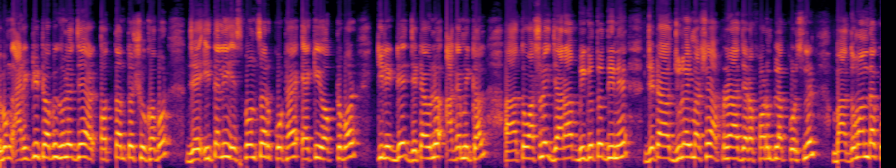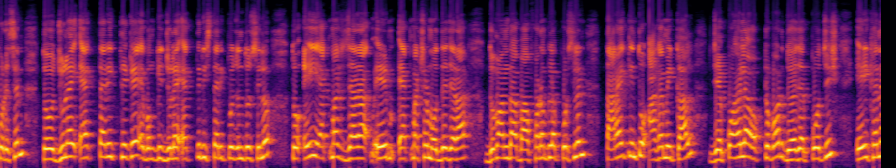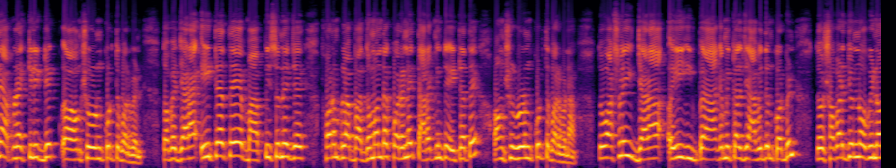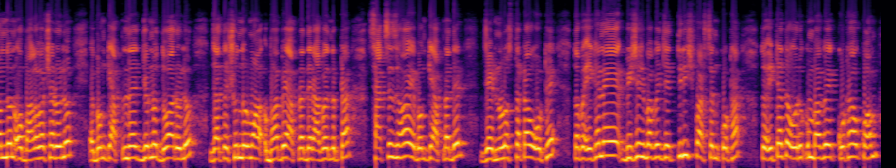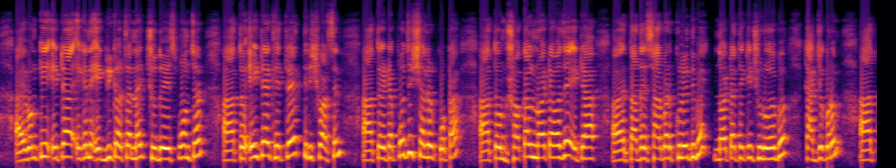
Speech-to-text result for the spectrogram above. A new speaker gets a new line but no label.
এবং আরেকটি টপিক হলো যে, অত্যন্ত সুখবর যে, ইতালি স্পন্সর কোঠায় একই অক্টোবর ক্লিক ডে, যেটা হলো আগামীকাল। তো আসলে যারা বিগত দিনে, যেটা জুলাই মাসে আপনারা যারা ফর্ম ফিল আপ করেছিলেন বা দোমান্দা করেছেন, তো জুলাই এক তারিখ থেকে এবং কি জুলাই একত্রিশ তারিখ পর্যন্ত ছিল, তো এই এক মাস যারা, এই এক মাসের মধ্যে যারা দোমান্দা বা ফর্ম ফিল আপ করছিলেন, তারাই কিন্তু আগামীকাল যে পহেলা অক্টোবর দু হাজার পঁচিশ, এইখানে আপনারা ক্লিক ডে অংশগ্রহণ করতে পারবেন। তবে যারা এইটাতে বা পিছনে যে ফর্ম ফিল আপ বা দোমান্দা করে নাই, তারা কিন্তু এইটাতে অংশগ্রহণ করতে পারবে না। তো আসলেই যারা এই, আগামীকাল যে আবেদন করবেন, তো সবার জন্য অভিনন্দন ও ভালোবাসা রইল এবং কি আপনাদের জন্য দোয়া রইল, যাতে সুন্দরভাবে আপনাদের আবেদনটা সাকসেস হয় এবং কি আপনাদের যে নুলস্তাটাও ওঠে। তবে এখানে বিশেষভাবে যে তিরিশ পার্সেন্ট কোঠা, তো এটা তো ওরকমভাবে কোঠাও কম, এবং কি এটা এখানে এগ্রিকালচার নাই, শুধু স্পন্সার তো এইটার ক্ষেত্রে তিরিশ পার্সেন্ট তো এটা পঁচিশ সালের কোটা তো সকাল নয়টা বাজে এটা তাদের সার্ভার খুলে দিবে, নয়টা থেকে শুরু হইব কার্যক্রম।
